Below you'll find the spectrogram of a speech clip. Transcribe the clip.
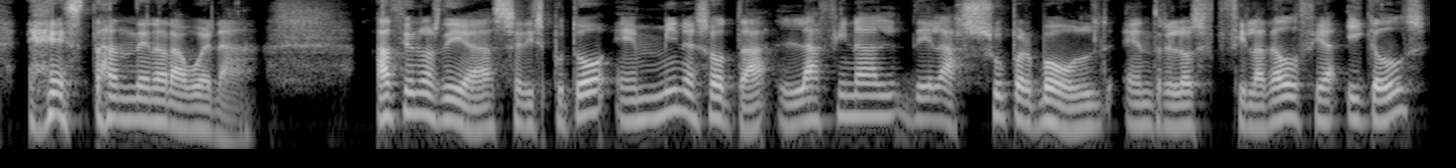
están de enhorabuena. Hace unos días se disputó en Minnesota la final de la Super Bowl entre los Philadelphia Eagles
